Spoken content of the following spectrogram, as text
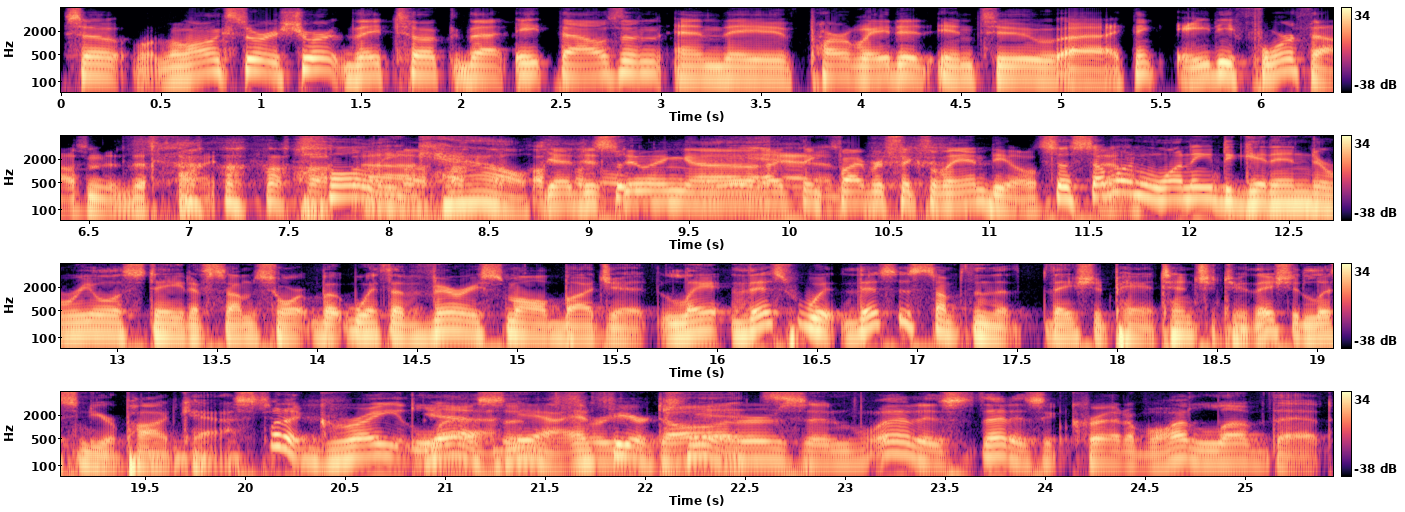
so, long story short, they took that eight thousand and they've parlayed it into uh, I think eighty four thousand at this point. Holy cow! Yeah, just doing uh, I think five or six land deals. So someone wanting to get into real estate of some sort, but with a very small budget, la- this would this is something that they should pay attention to. They should listen to your podcast. What a great lesson yeah, and for your daughters, kids. and what is that is incredible. I love that.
